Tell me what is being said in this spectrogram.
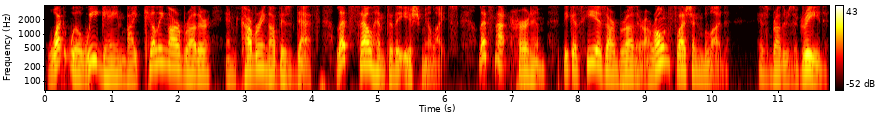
What will we gain by killing our brother and covering up his death? Let's sell him to the Ishmaelites. Let's not hurt him, because he is our brother, our own flesh and blood. His brothers agreed.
